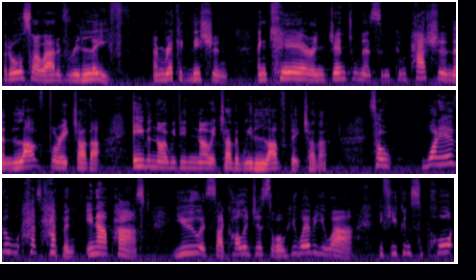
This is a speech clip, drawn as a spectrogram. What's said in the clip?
but also out of relief and recognition and care and gentleness and compassion and love for each other. Even though we didn't know each other, we loved each other. So, whatever has happened in our past, you as psychologists or whoever you are, if you can support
